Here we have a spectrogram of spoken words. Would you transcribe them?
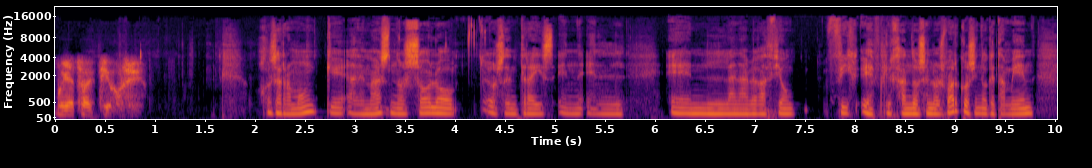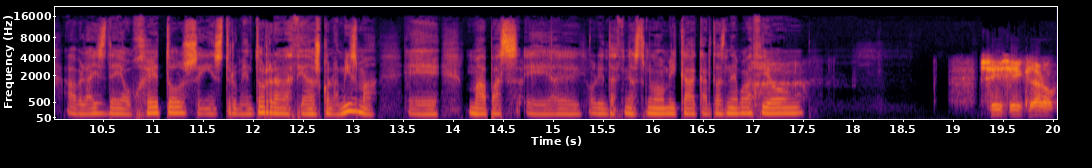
muy atractivo, sí. José Ramón, que además no solo os centráis en, en, la navegación eh, fijándose en los barcos, sino que también habláis de objetos e instrumentos relacionados con la misma, eh, mapas, eh, orientación astronómica, cartas de navegación. Sí, sí, claro.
